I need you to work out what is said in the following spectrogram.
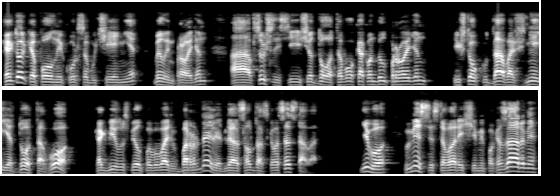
Как только полный курс обучения был им пройден, а в сущности еще до того, как он был пройден, и что куда важнее до того, как Билл успел побывать в борделе для солдатского состава, его вместе с товарищами по казарме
